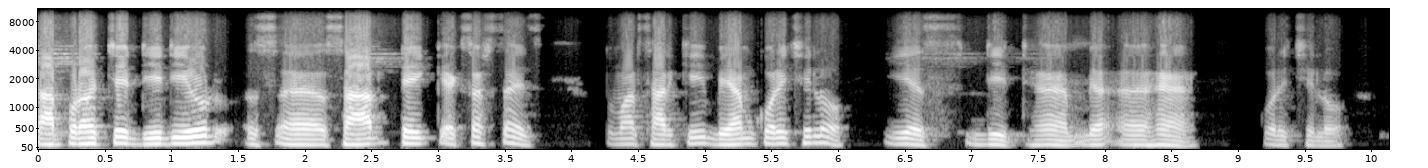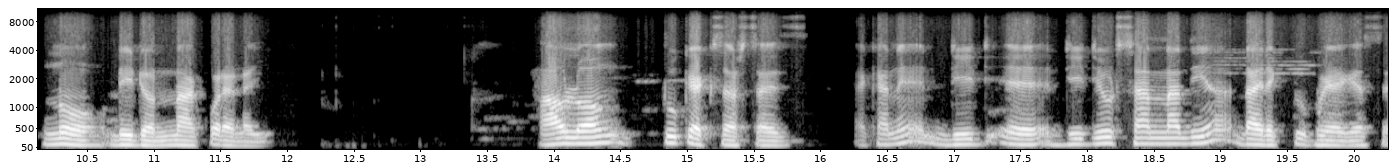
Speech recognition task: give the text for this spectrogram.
তারপর হচ্ছে did your sir take exercise তোমার স্যার কি ব্যায়াম করেছিল? ইয়েস ডিড হ্যাঁ হ্যাঁ করেছিল। নো ডিডন না, করে নাই। হাউ লং টুক এক্সারসাইজ এখানে ডিড ডিড ইউর না দিয়া ডাইরেক্ট টুক হয়ে গেছে।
